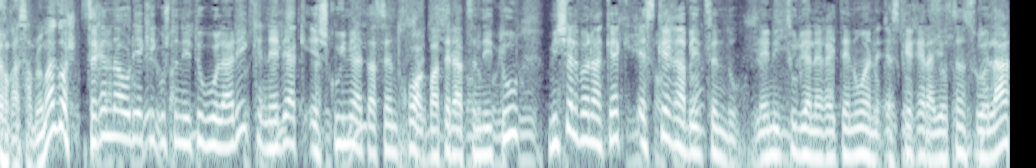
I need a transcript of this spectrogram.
un rassemblement à gauche. Zerrenda horiek ikusten ditugularik, nereak eskuina eta zentroak bateratzen ditu, Michel Venakek eskerra biltzen du. Lehen itzulian erraiten nuen eskerrera jotzen zuela,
